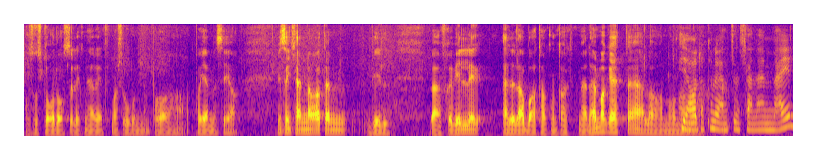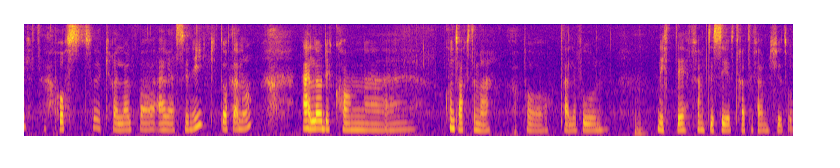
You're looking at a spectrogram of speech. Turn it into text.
Og så står det også litt mer informasjon på, på hjemmesida. Hvis en kjenner at en vil være frivillig, er det da bare å ta kontakt med deg, Margrethe, eller noen Ja, andre? da kan du enten sende en mail til post.krøllalfa.rsunik.no, eller du kan eh, kontakte meg på telefon Mm. 90 57 35 22.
